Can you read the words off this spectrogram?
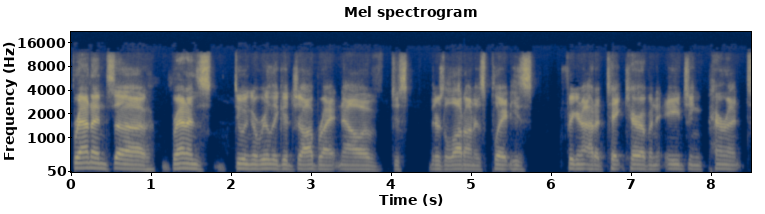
Brandon's uh, Brandon's doing a really good job right now of just there's a lot on his plate. He's figuring out how to take care of an aging parent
